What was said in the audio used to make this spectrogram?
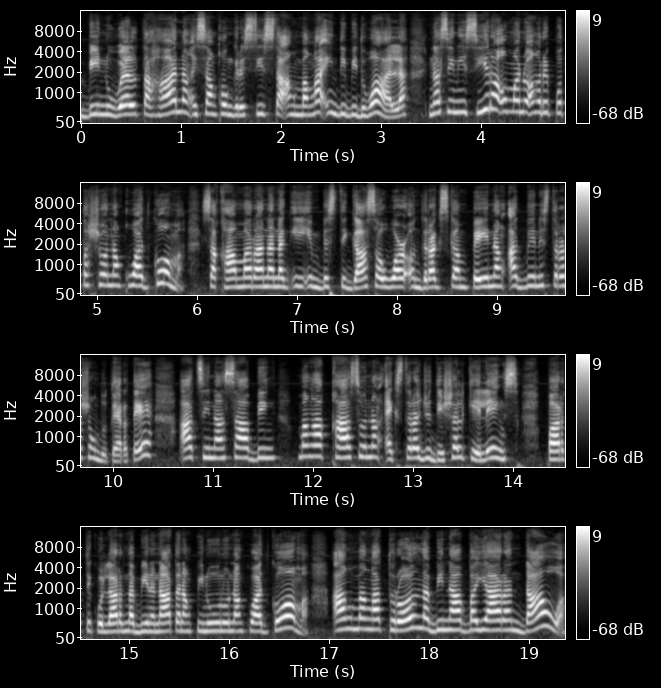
binweltahan ng isang kongresista ang mga individual na sinisira umano ang reputasyon ng Quadcom sa Kamara na nag-iimbestiga sa War on Drugs campaign ng Administrasyong Duterte at sinasabing mga kaso ng extrajudicial killings. Partikular na binanata ng pinuno ng Quadcom ang mga troll na binabayaran daw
